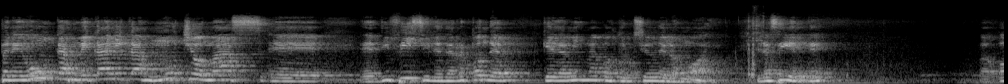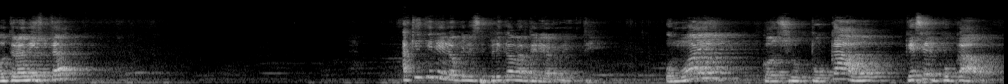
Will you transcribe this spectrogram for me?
preguntas mecánicas mucho más eh, eh, difíciles de responder que la misma construcción de los Moai. La siguiente, otra vista. Aquí tiene lo que les explicaba anteriormente. Un Moai con su pucao, ¿qué es el pucao?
